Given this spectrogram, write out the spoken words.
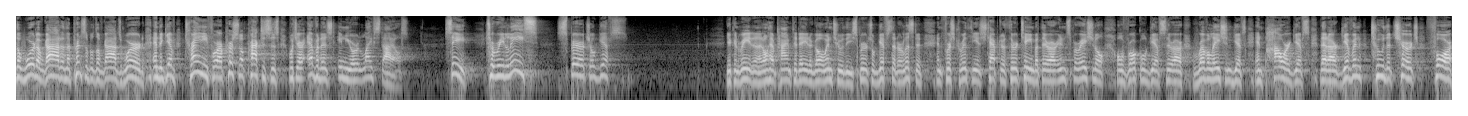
the Word of God and the principles of God's Word, and to give training for our personal practices, which are evidenced in your lifestyles. See, to release spiritual gifts. You can read, and I don't have time today to go into the spiritual gifts that are listed in 1 Corinthians chapter 13, but there are inspirational or vocal gifts, there are revelation gifts, and power gifts that are given to the church for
